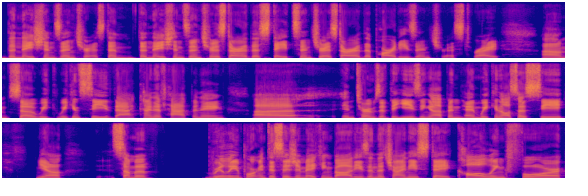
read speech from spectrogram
the nation's interest, and the nation's interest are the state's interest, are the party's interest, right? Um, so we we can see that kind of happening uh, in terms of the easing up, and and we can also see, you know, some of really important decision making bodies in the Chinese state calling for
